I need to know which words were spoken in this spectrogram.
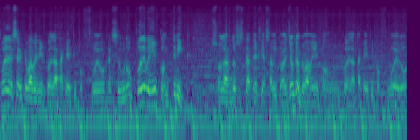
puede ser que va a venir con el ataque de tipo fuego, que seguro. Puede venir con Trick. Son las dos estrategias habituales. Yo creo que va a venir con, el ataque de tipo fuego.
